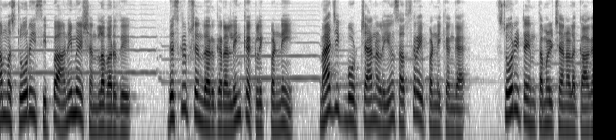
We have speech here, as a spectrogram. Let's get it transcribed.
நம்ம ஸ்டோரிஸ் இப்போ அனிமேஷனில் வருது. டிஸ்கிரிப்ஷனில் இருக்கிற லிங்கை கிளிக் பண்ணி மேஜிக் போர்ட் சேனலையும் சப்ஸ்கிரைப் பண்ணிக்கங்க. ஸ்டோரி டைம் தமிழ் சேனலுக்காக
